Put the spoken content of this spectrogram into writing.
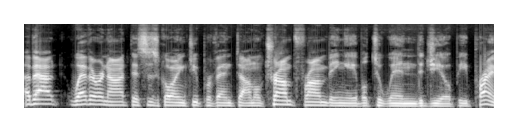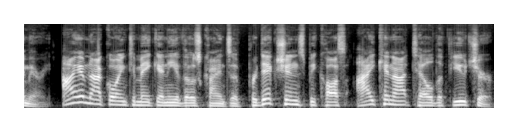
about whether or not this is going to prevent Donald Trump from being able to win the GOP primary. I am not going to make any of those kinds of predictions because I cannot tell the future.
